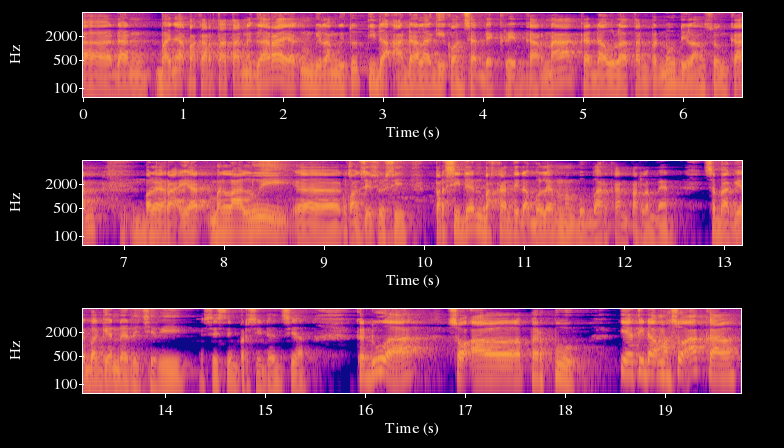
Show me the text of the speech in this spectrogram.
Uh, dan banyak pakar tata negara yang bilang itu tidak ada lagi konsep dekret karena kedaulatan penuh dilangsungkan hmm. oleh rakyat melalui uh, konstitusi. Presiden bahkan tidak boleh membubarkan parlemen sebagai bagian dari ciri sistem presidensial. Kedua, soal perpu. Ya tidak masuk akal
